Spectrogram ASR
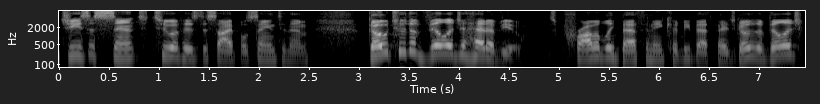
Jesus sent two of his disciples, saying to them, Go to the village ahead of you. It's probably Bethany, could be Bethphage. Go to the village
